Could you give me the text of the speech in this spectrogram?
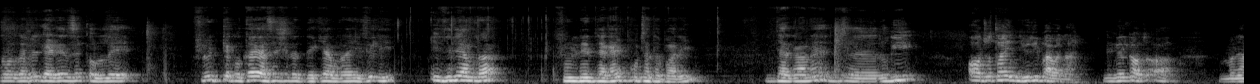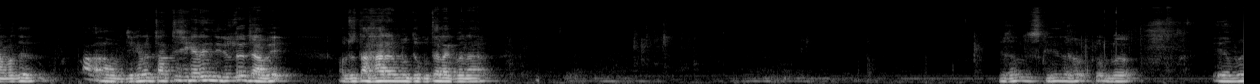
সোনোগ্রাফির গাইডেন্সে করলে ফ্লুইডটা কোথায় আছে সেটা দেখে আমরা ইজিলি ইজিলি আমরা ফ্লুইডের জায়গায় পৌঁছাতে পারি। যার কারণে রুগী অযথা ইঞ্জুরি পাবে না। নিডেলটা মানে আমাদের যেখানে চাচ্ছে সেখানে নিডেলটা যাবে। অযথা হাড়ের মধ্যে গুঁতে লাগবে না। দেখুন স্ক্রিনে দেখো, আমরা, এই আমরা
